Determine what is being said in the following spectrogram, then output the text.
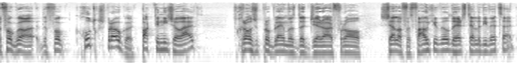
Dat vond, ik wel, dat vond ik goed gesproken. Het pakte niet zo uit. Het grootste probleem was dat Gerrard vooral zelf het foutje wilde herstellen die wedstrijd.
